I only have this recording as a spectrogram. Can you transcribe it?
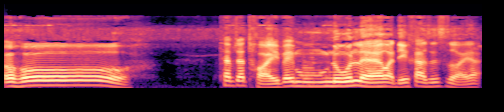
โอ้โห แทบจะถอยไปมุมนู้นเลยสวัสดีค่ะสวยๆอะ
